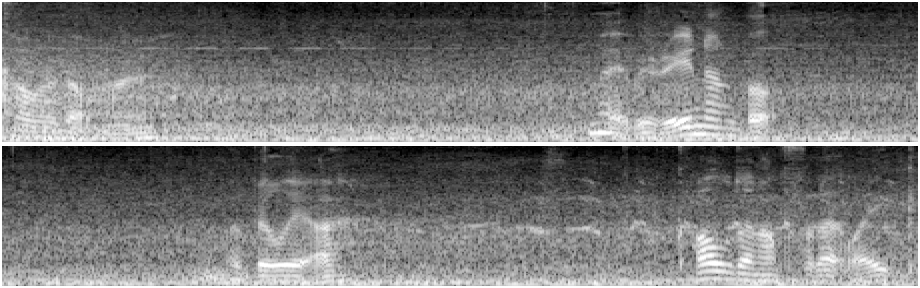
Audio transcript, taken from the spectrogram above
Covered up now. Might be raining, but maybe later. Cold enough for it, like.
